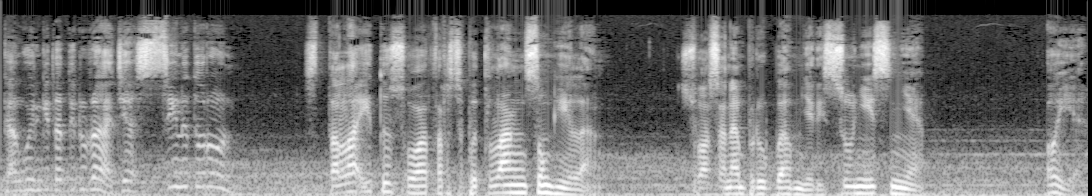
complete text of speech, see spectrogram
Gangguin kita tidur aja, sini turun. Setelah itu suara tersebut langsung hilang. Suasana berubah menjadi sunyi senyap. Oh iya,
